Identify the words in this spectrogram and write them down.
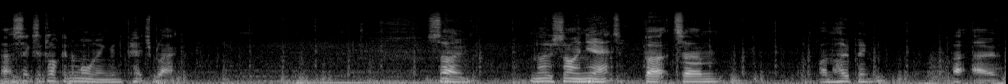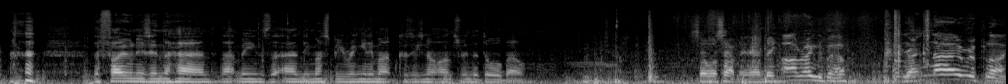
at six o'clock in the morning in pitch black. So, no sign yet, but um, I'm hoping. Uh oh. the phone is in the hand. That means that Andy must be ringing him up because he's not answering the doorbell. So, what's happening, Andy? I rang the bell. Rang- no reply.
